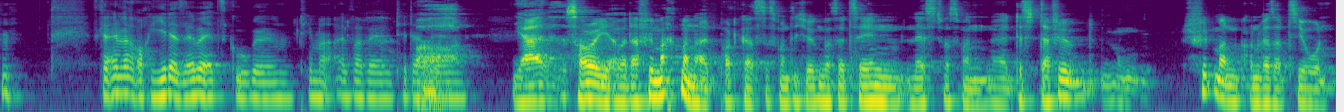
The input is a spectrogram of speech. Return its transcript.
Das kann einfach auch jeder selber jetzt googeln. Thema Alpha-Wellen, Theta-Wellen. Ja, sorry, aber dafür macht man halt Podcasts, dass man sich irgendwas erzählen lässt, was man, äh, das, dafür führt man Konversation.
